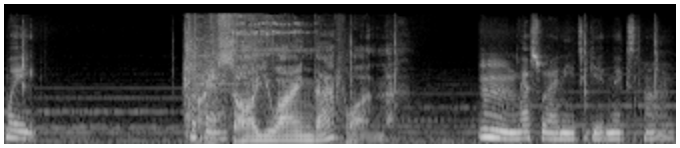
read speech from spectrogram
Wait. I Okay. saw you eyeing that one. Hmm, that's what I need to get next time.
